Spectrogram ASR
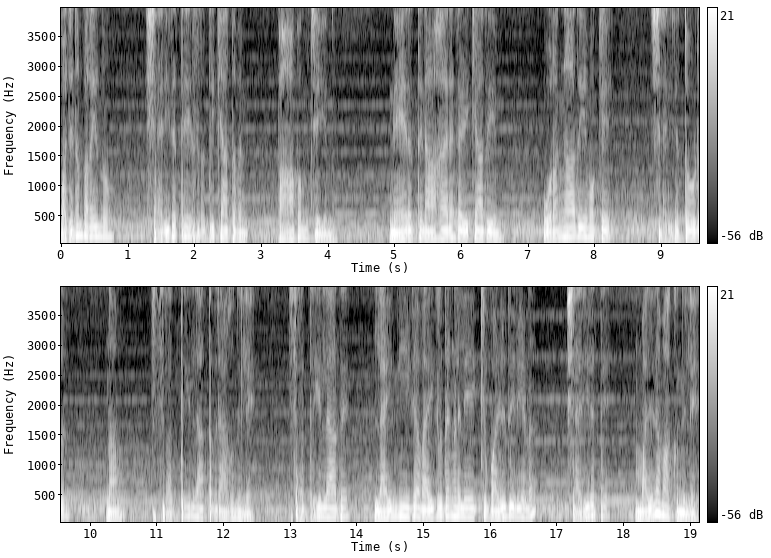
വചനം പറയുന്നു ശരീരത്തെ ശ്രദ്ധിക്കാത്തവൻ പാപം ചെയ്യുന്നു. നേരത്തിന് ആഹാരം കഴിക്കാതെയും ഉറങ്ങാതെയുമൊക്കെ ശരീരത്തോട് നാം ശ്രദ്ധയില്ലാത്തവരാകുന്നില്ലേ? ശ്രദ്ധയില്ലാതെ ലൈംഗിക വൈകൃതങ്ങളിലേക്ക് വഴുതി വീണ് ശരീരത്തെ മലിനമാക്കുന്നില്ലേ?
